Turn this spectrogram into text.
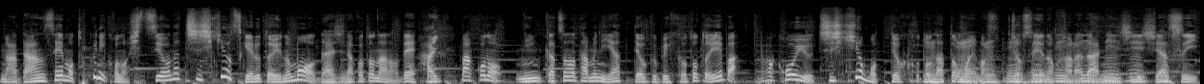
まあ、男性も特にこの必要な知識をつけるというのも大事なことなので、はい。まあ、この妊活のためにやっておくべきことといえば、まあ、こういう知識を持っておくことだと思います。うん。女性の体妊娠しやすい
